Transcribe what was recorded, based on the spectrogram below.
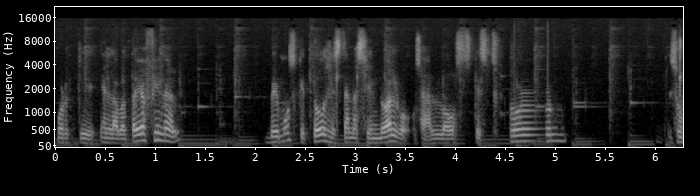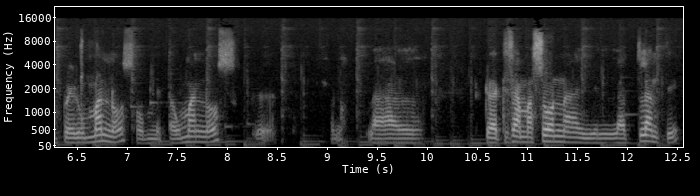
Porque en la batalla final vemos que todos están haciendo algo. O sea, los que son superhumanos o metahumanos, eh, bueno, la, la que es Amazona y el Atlante,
